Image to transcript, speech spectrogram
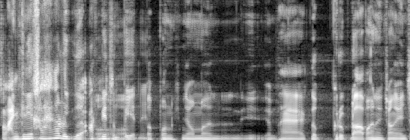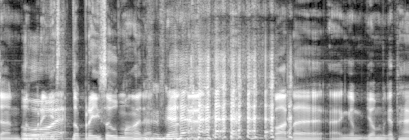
ស្រឡាញ់គ្នាខ្លាំងណាស់ដូចដូចអត់មានសម្ពាធទេប្រពន្ធខ្ញុំហ៎ខ្ញុំថាគ្រប់គ្រប់10ហ្នឹងចង់អីចឹងអូទៅយព្រីទៅព្រីស៊ូហ្មងណាគាត់អឺខ្ញុំខ្ញុំគាត់ថា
